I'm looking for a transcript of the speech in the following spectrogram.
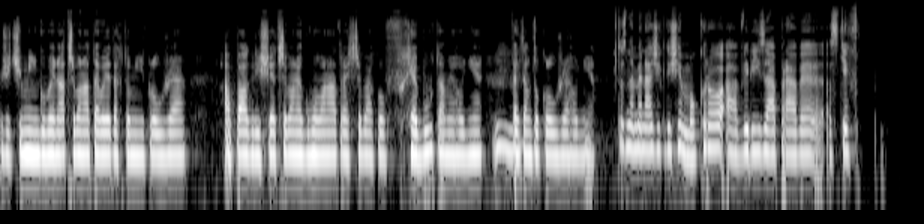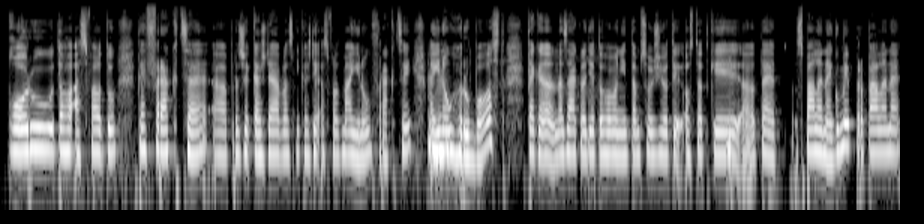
že čím míň gumy na, třeba na té vodě, tak to míň klouže a pak když je třeba nagumovaná trať třeba jako v Chebu, tam je hodně, mm-hmm. tak tam to klouže hodně. To znamená, že když je mokro a vylízá právě z těch porů toho asfaltu, té frakce, protože každá, vlastně každý asfalt má jinou frakci a mm. jinou hrubost, tak e, na základě toho oni tam jsou že ty ostatky e, té spálené gumy, propálené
